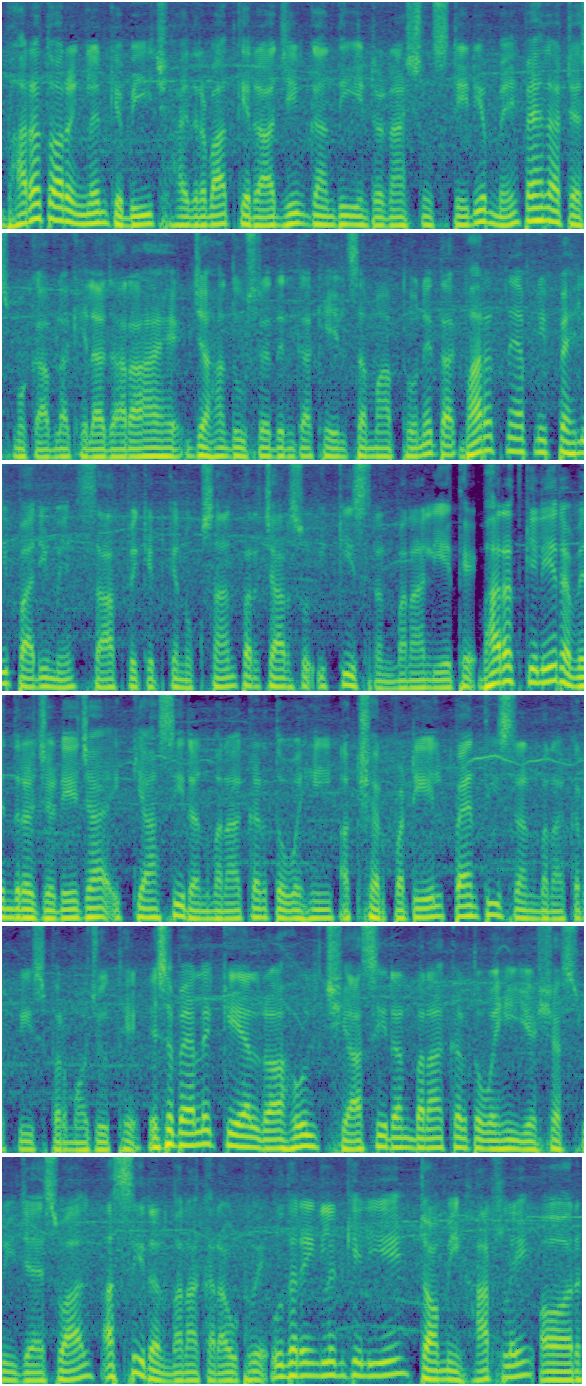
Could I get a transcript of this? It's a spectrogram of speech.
भारत और इंग्लैंड के बीच हैदराबाद के राजीव गांधी इंटरनेशनल स्टेडियम में पहला टेस्ट मुकाबला खेला जा रहा है, जहाँ दूसरे दिन का खेल समाप्त होने तक भारत ने अपनी पहली पारी में सात विकेट के नुकसान पर 421 रन बना लिए थे। भारत के लिए रविंद्र जडेजा इक्यासी रन बनाकर तो वही अक्षर पटेल 35 रन बनाकर क्रीज पर मौजूद थे। इससे पहले के राहुल छियासी रन बनाकर तो वही यशस्वी जायसवाल 80 रन बनाकर आउट हुए। उधर इंग्लैंड के लिए टॉमी हार्टले और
